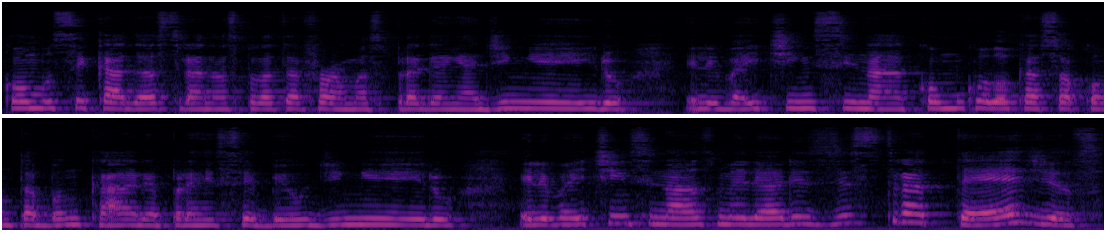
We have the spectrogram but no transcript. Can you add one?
como se cadastrar nas plataformas para ganhar dinheiro. Ele vai te ensinar como colocar sua conta bancária para receber o dinheiro. Ele vai te ensinar as melhores estratégias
